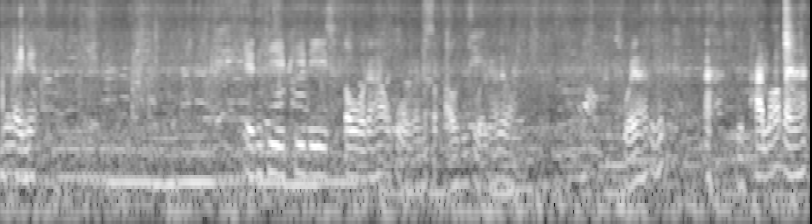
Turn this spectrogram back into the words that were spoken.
นี่อะไรเนี่ย NTPD Store นะฮะโอ้โหมันกระเป๋าสวยๆนะเลยว่ะสวยนะตรงนี้อะเดี๋ยวพาเลาะไปนะฮะ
